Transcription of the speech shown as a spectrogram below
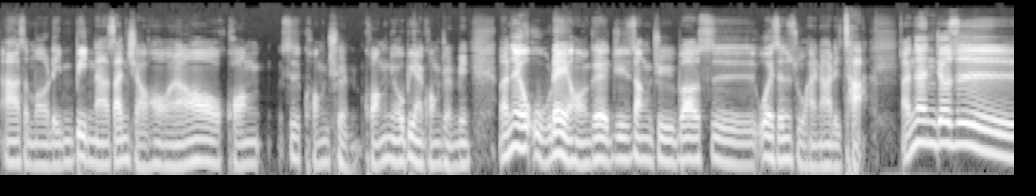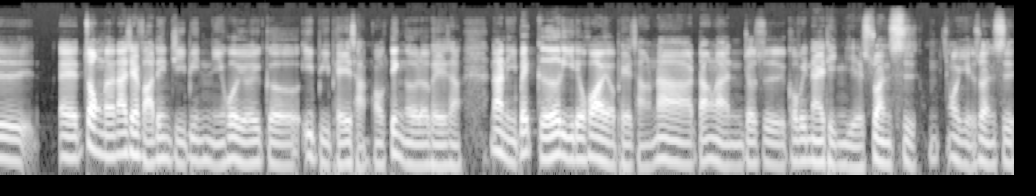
啊，什么淋病啊、三桥吼，然后狂。是狂犬、狂牛病还狂犬病？反正有五类吼，可以继续上去，不知道是卫生署还哪里查。反正就是，诶、中了那些法定疾病，你会有一个一笔赔偿哦，定额的赔偿。那你被隔离的话有赔偿，那当然就是 COVID-19 也算是哦，也算是。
